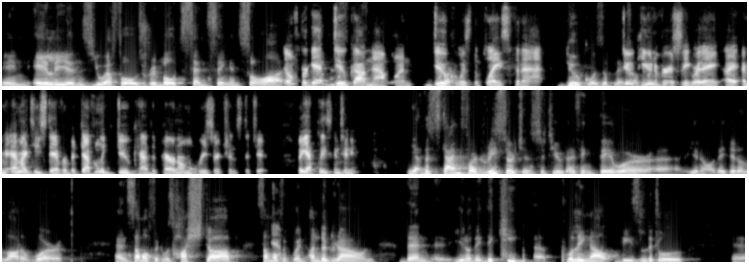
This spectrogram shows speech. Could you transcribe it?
in aliens, UFOs, remote sensing, and so on. Don't forget Duke on that one. Duke was the place for that. Duke was the place. Duke Okay. University, where they, I, I mean, MIT, Stanford, but definitely Duke had the Paranormal Research Institute. But yeah, please continue. Yeah, the Stanford Research Institute, I think they were, uh, you know, they did a lot of work and some of it was hushed up, some of it went underground. Then, uh, you know, they, they keep uh, pulling out these little, uh, Uh,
